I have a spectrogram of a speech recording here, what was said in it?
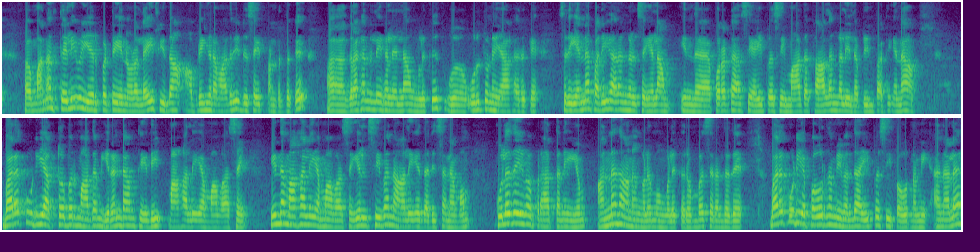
மன தெளிவு ஏற்பட்டு என்னோட லைஃப் இதான் அப்படிங்கிற மாதிரி டிசைட் பண்ணுறதுக்கு கிரகநிலைகள் எல்லாம் உங்களுக்கு உ- உறுதுணையாக இருக்குது சரி என்ன பரிகாரங்கள் செய்யலாம்? இந்த புரட்டாசி ஐப்பசி மாத காலங்களில் அப்படின்னு பார்த்தீங்கன்னா வரக்கூடிய அக்டோபர் மாதம் இரண்டாம் தேதி மகாலய அமாவாசை. இந்த மகாலய அமாவாசையில் சிவன் ஆலய தரிசனமும் குலதெய்வ பிரார்த்தனையும் அன்னதானங்களும் உங்களுக்கு ரொம்ப சிறந்தது. வரக்கூடிய பௌர்ணமி வந்து ஐப்பசி பௌர்ணமி. அதனால்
